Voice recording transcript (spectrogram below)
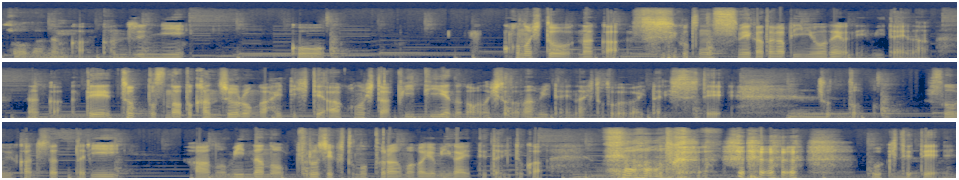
そうだね。なんか単純に、こう、この人、なんか仕事の進め方が微妙だよね、みたいな。なんか、で、ちょっとその後感情論が入ってきて、あ、この人は PTA の側の人だな、みたいな人とかがいたりして、うんちょっと、そういう感じだったり、あの、みんなのプロジェクトのトラウマが蘇ってたりとか、とか 起きてて、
